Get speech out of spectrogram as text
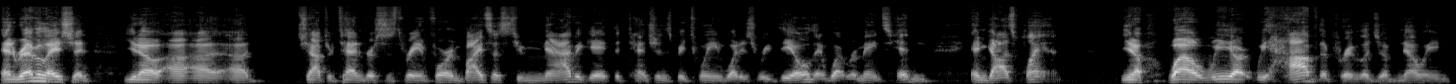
And revelation you know uh, uh, uh, chapter 10 verses 3 and 4 invites us to navigate the tensions between what is revealed and what remains hidden in god's plan. You know while we are we have the privilege of knowing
